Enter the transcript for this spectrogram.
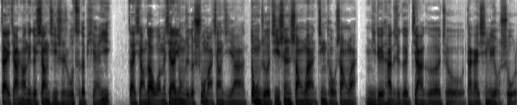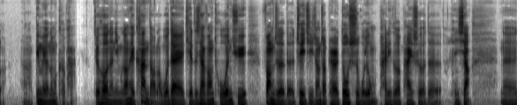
再加上那个相机是如此的便宜，再想到我们现在用这个数码相机啊，动辄机身上万，镜头上万，你对它的这个价格就大概心里有数了啊，并没有那么可怕。最后呢，你们刚才也看到了，我在帖子下方图文区放着的这几张照片，都是我用拍立得拍摄的人像。那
